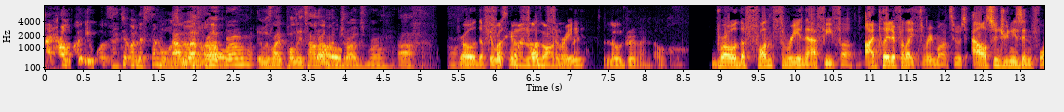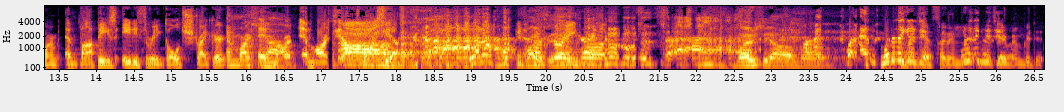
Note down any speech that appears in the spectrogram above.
like, how good he was. I didn't understand what was That going left on. foot, bro. It was like Politano Bro. on drugs, bro. Ah, Ugh. Bro, the It was him the and front Lozano, three, man. Low driven. Oh, Bro, the front three in that FIFA, I played it for like three months. It was Alessandrini's in form, Mbappe's 83 gold striker, And Martial. and, Mar- and Martial. Ah. Martial. What a fucking front Martial, three, bro. dog. Martial, bro. What, what are they going to Imagine do? sudden What are they gonna nightmares, you do? remembered it.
